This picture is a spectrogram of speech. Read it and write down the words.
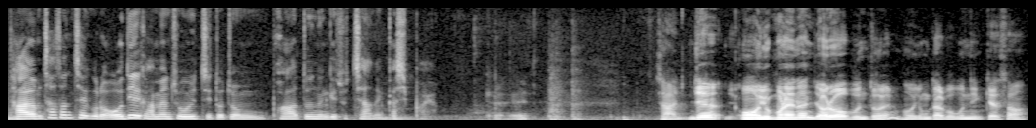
다음 차선책으로 어딜 가면 좋을지도 좀 봐두는 게 좋지 않을까 싶어요. 오케이. 자 이제 어 이번에는 여러분들 뭐 용달 부부님께서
